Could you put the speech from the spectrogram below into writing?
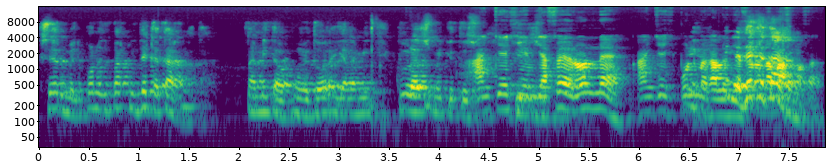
Ξέρουμε λοιπόν ότι υπάρχουν 10 τάγματα. Να μην τα πούμε τώρα για να μην κουράζουμε και τους... Αν και έχει ενδιαφέρον, ναι. Αν και έχει πολύ μεγάλο είναι ενδιαφέρον. 10 τάγματα.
